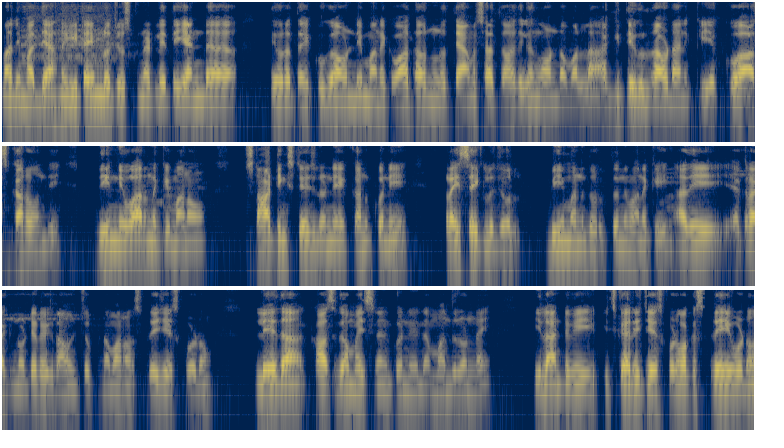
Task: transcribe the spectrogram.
మరి మధ్యాహ్నం ఈ టైంలో చూసుకున్నట్లయితే ఎండ తీవ్రత ఎక్కువగా ఉండి మనకి వాతావరణంలో తేమ శాతం అధికంగా ఉండడం వల్ల అగ్గి తెగులు రావడానికి ఎక్కువ ఆస్కారం ఉంది. దీని నివారణకి మనం స్టార్టింగ్ స్టేజ్లోనే కనుక్కొని ట్రైసైక్లోజోల్ భీమ్ అని దొరుకుతుంది మనకి. అది ఎకరాకి నూట ఇరవై గ్రాముల చొప్పున మనం స్ప్రే చేసుకోవడం. లేదా కాసుగా మైసిన్ అని కొన్ని మందులు ఉన్నాయి. ఇలాంటివి పిచికారీ చేసుకోవడం ఒక స్ప్రే ఇవ్వడం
